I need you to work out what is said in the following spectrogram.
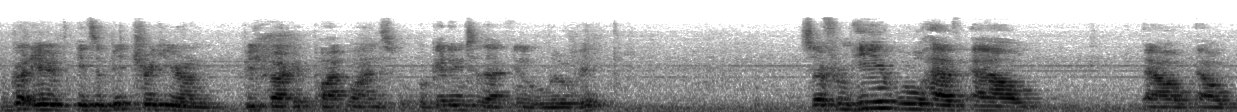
I've got here, it's a bit trickier on Bitbucket pipelines, but we'll get into that in a little bit. So from here we'll have our, our, our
